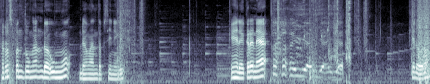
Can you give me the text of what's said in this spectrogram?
Terus pentungan udah ungu, udah mantap sini, guys. Oke, udah keren ya. Oke, ada orang.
